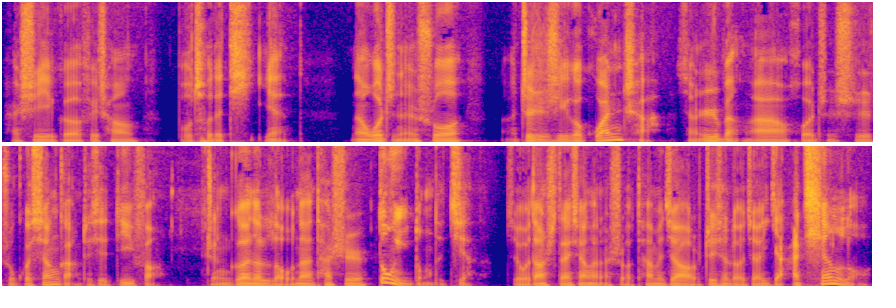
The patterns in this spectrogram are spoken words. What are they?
还是一个非常不错的体验。那我只能说啊，这只是一个观察。像日本啊，或者是中国香港这些地方，整个的楼呢，它是栋一栋的建的。就我当时在香港的时候，他们叫这些楼叫牙签楼。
